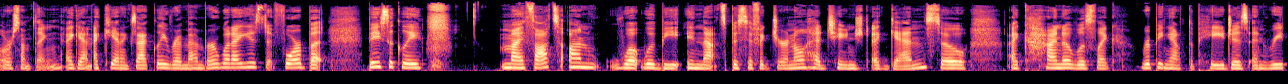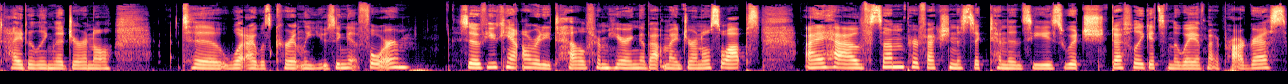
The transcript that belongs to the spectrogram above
or something. Again, I can't exactly remember what I used it for, but basically, my thoughts on what would be in that specific journal had changed again. So I kind of was like ripping out the pages and retitling the journal to what I was currently using it for. So, if you can't already tell from hearing about my journal swaps, I have some perfectionistic tendencies, which definitely gets in the way of my progress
